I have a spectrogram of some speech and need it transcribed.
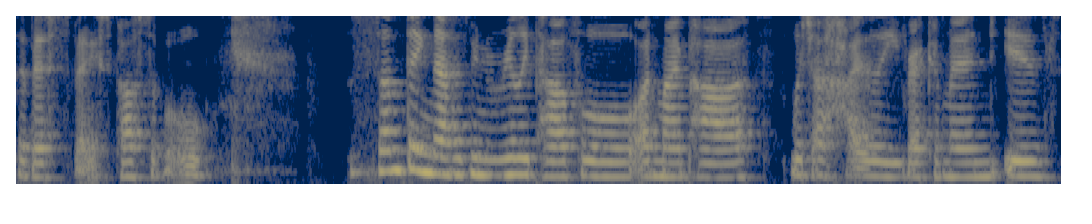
the best space possible. Something that has been really powerful on my path, which I highly recommend, is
